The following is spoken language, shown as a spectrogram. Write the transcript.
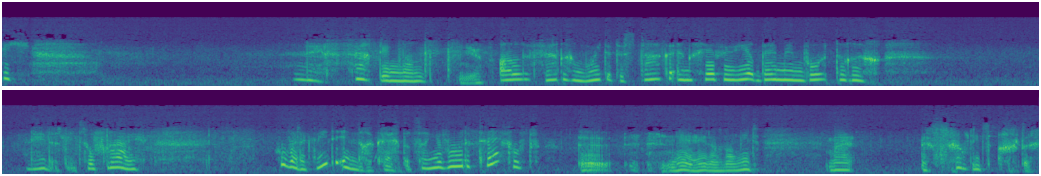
Nee. Nee, Ferdinand. Ja. Alle verdere moeite te staken en geef u hierbij mijn woord terug. Nee, dat is niet zo fraai. Hoewel ik niet de indruk krijg dat ze aan je woorden twijfelt. Uh, nee, dat wel niet. Maar er schuilt iets achter.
